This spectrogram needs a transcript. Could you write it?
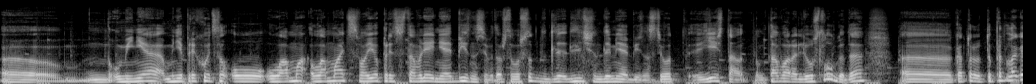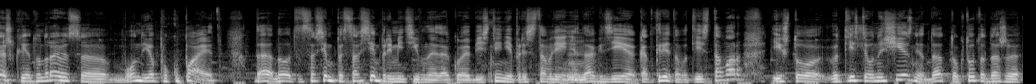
э, у меня, мне приходится о, лома, ломать свое представление о бизнесе, потому что вот что для, лично для меня бизнес. И вот есть там, там товар или услуга, да, э, которую ты предлагаешь, клиенту нравится, он ее покупает, да, но это совсем, совсем примитивное такое объяснение, представление, mm-hmm. да, где конкретно вот есть товар, и что вот если он исчезнет, да, то кто-то даже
